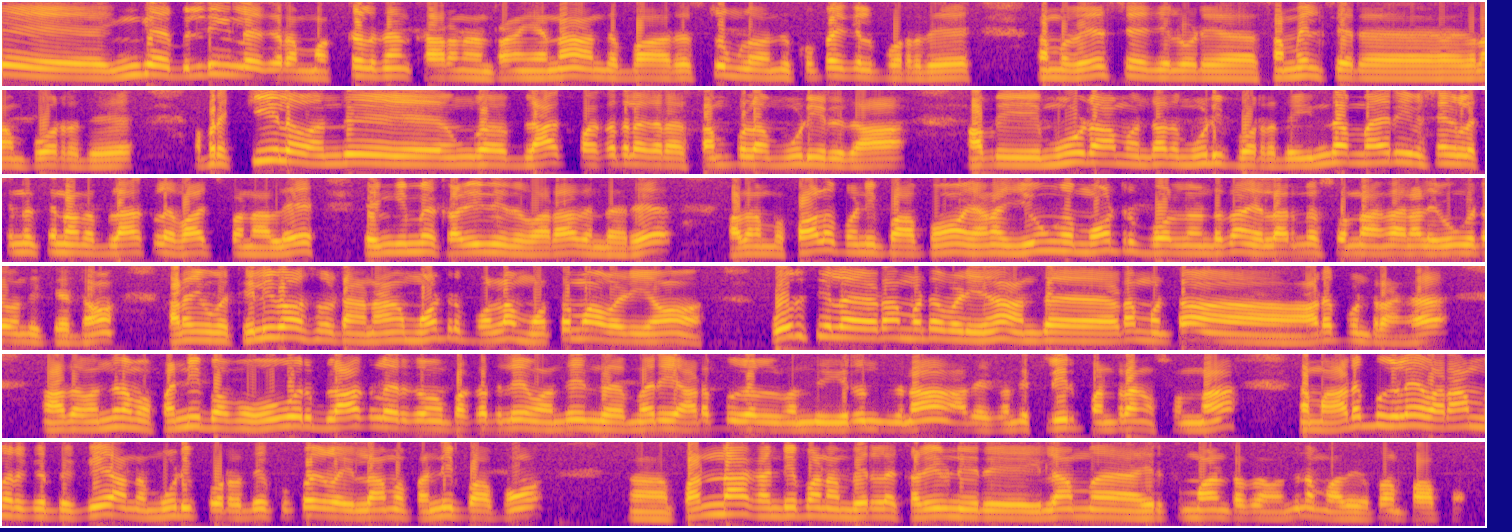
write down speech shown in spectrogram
இங்கே பில்டிங்கில் இருக்கிற மக்கள் தான் காரணம்ன்றாங்க ஏன்னா அந்த பா ரெஸ்ட் ரூமில் வந்து குப்பைகள் போடுறது நம்ம வேஸ்டேஜிலுடைய சமையல் செய்கிற இதெல்லாம் போடுறது அப்புறம் கீழே வந்து உங்கள் பிளாக் பக்கத்தில் இருக்கிற சம்பில் மூடிடுதா அப்படி மூடாமல் வந்து அதை மூடி போடுறது இந்த மாதிரி விஷயங்களை சின்ன சின்ன அந்த பிளாக்கில் வாட்ச் பண்ணாலே எங்கேயுமே கழிவுநீர் வராதுன்றாரு. அதை நம்ம ஃபாலோ பண்ணி பார்ப்போம். ஏன்னா இவங்க மோட்ரு போடலன்ட்டு தான் எல்லாருமே சொன்னாங்க. அதனால இவங்ககிட்ட வந்து கேட்டோம். ஆனால் இவங்க தெளிவாக சொல்லிட்டாங்க. நாங்கள் மோட்ரு போடலாம் மொத்தமாக வழியும். ஒரு சில இடம் மட்டும் வழியும் அந்த இடம் மட்டும் அடப்புன்றாங்க. அதை வந்து நம்ம பண்ணி பார்ப்போம். ஒவ்வொரு பிளாக்ல இருக்கிறவங்க பக்கத்துலேயும் வந்து இந்த மாதிரி அடப்புகள் வந்து இருந்ததுன்னா அதை வந்து கிளியர் பண்ணுறாங்க சொன்னால் நம்ம அடப்புகளே வராமல் இருக்கிறதுக்கு அந்த மூடி போடுறது குப்பைகளை இல்லாமல் பண்ணி பார்ப்போம். பண்ணால் கண்டிப்பாக நம்ம பேரில் கழிவு நீர் இல்லாமல் இருக்குமான்றதை வந்து நம்ம அதுக்கப்புறம் பார்ப்போம்.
